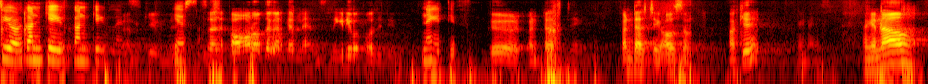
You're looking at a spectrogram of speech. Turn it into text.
sure, concave, concave lens. Concave lens. Yes, So, the power of the concave lens, negative or positive? negative. Good, fantastic. Fantastic, awesome. Okay? Very nice. Okay, now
